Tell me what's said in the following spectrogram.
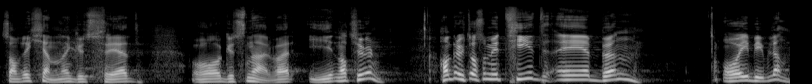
Så han fikk kjenne Guds fred og Guds nærvær i naturen. Han brukte også mye tid i bønn og i Bibelen.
